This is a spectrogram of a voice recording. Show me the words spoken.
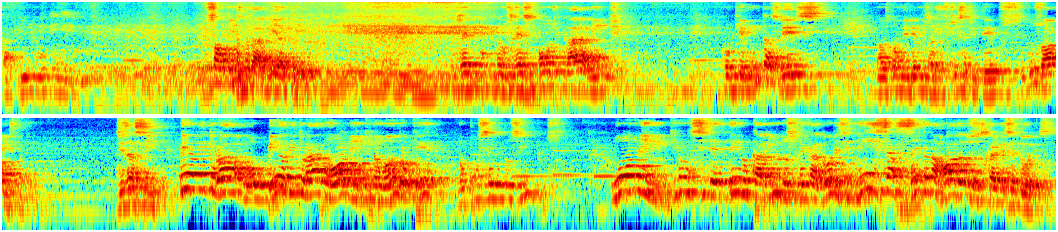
capítulo 1. O salmista Davi aqui nos responde claramente, porque muitas vezes nós não vivemos a justiça de Deus e dos homens também. Diz assim: Bem-aventurado, bem-aventurado o homem que não anda o quê? No conselho dos ímpios. O homem que não se detém no caminho dos pecadores e nem se assenta na roda dos escarnecedores.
